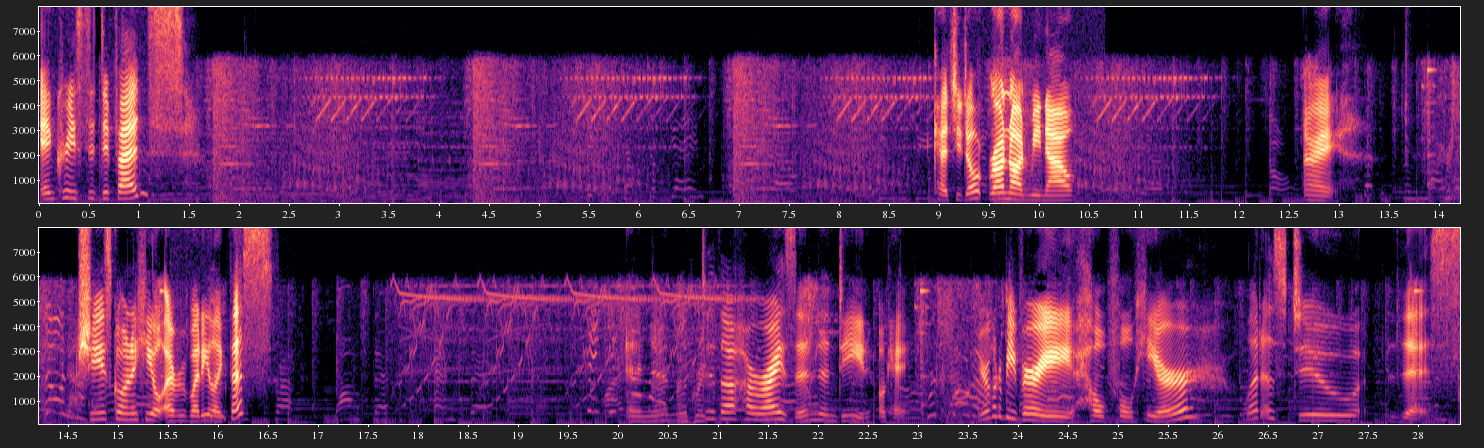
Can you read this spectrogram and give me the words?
Increase the defense. Catch you don't run on me now. Alright. She's going to heal everybody like this. And then look to the horizon, indeed. Okay. You're going to be very helpful here. Let us do this.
